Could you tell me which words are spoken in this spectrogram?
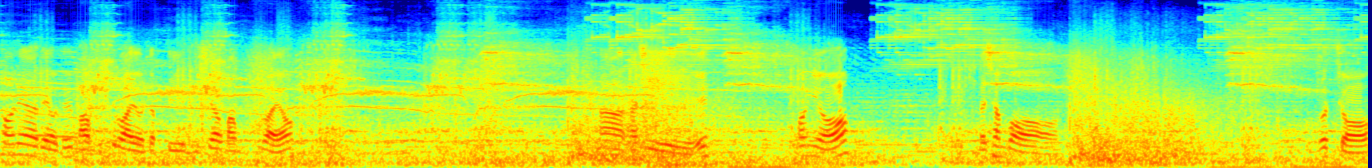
선해야 돼요. 어차피 막못 들어와요. 어차피 무시하고 막못 들어와요. 아, 다시. 황이요. 다시 한 번. 그렇죠.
